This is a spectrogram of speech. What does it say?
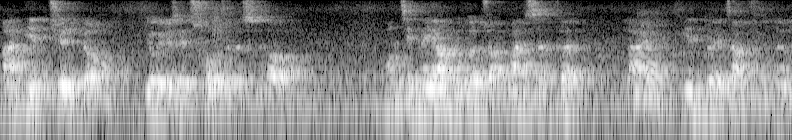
满脸倦容，又有一些挫折的时候，王姐妹要如何转换身份来面对丈夫呢？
